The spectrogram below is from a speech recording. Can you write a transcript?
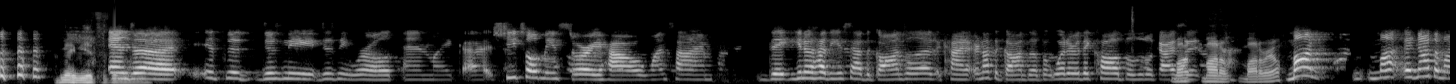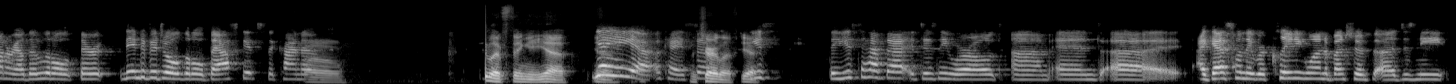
Maybe it's a and uh, it's the Disney Disney World, and like uh, she told me a story how one time. They, you know how they used to have the gondola, that kind of, or not the gondola, but what are they called? The little guys Mon- that mono- monorail. Mon, mon, uh, not the monorail. They're little. They're the individual little baskets that kind of. Oh, lift thingy, yeah, yeah, yeah, yeah. Okay, the so chairlift, yeah. they used, they used to have that at Disney World, um, and uh, I guess when they were cleaning one, a bunch of uh, Disney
